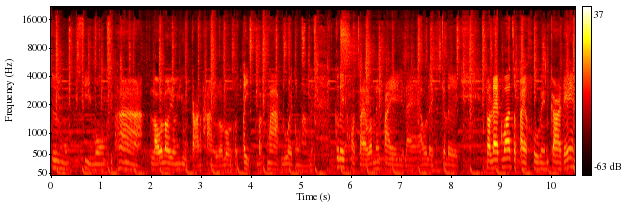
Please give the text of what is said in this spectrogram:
ซึ่ง4ี่โมงสิแล้วเรายังอยู่กลางทางอยู่แล้วรถก็ติดมาก ๆด้วยตรงนั้นเลย ก็เลยถอดใจว่าไม่ไปแล้วอะไรอย่างนี้ก็เลยตอนแรกว่าจะไปโคเวนการ์เดน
